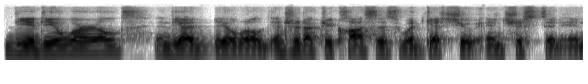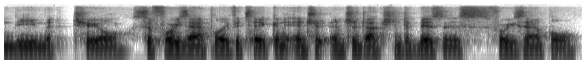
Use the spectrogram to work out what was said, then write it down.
the ideal world, in the ideal world, introductory classes would get you interested in the material. So, for example, if you take an intro- introduction to business, for example,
